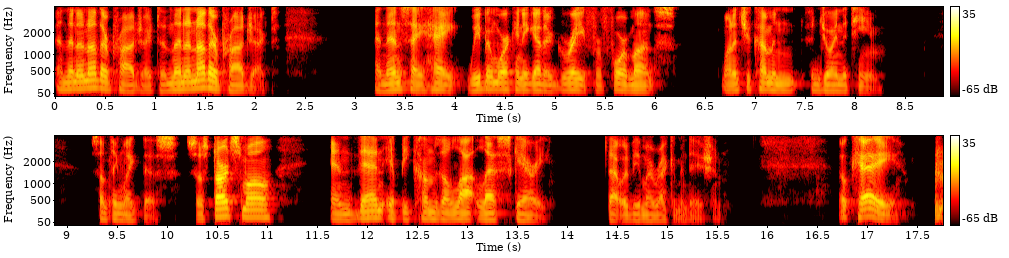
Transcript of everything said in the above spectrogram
and then another project and then another project. And then say, hey, we've been working together great for four months. Why don't you come and, and join the team? Something like this. So start small and then it becomes a lot less scary. That would be my recommendation. Okay. A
